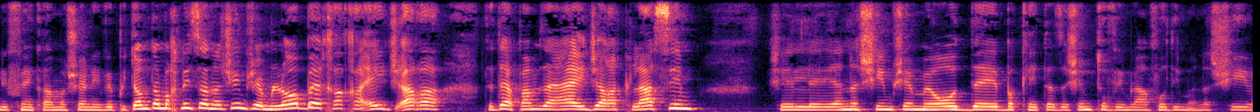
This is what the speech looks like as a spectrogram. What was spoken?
לפני כמה שנים, ופתאום אתה מכניס אנשים שהם לא בהכרח ה-HR, אתה יודע, פעם זה היה ה-HR הקלאסיים, של אה, אנשים שהם מאוד אה, בקטע הזה, שהם טובים לעבוד עם אנשים,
